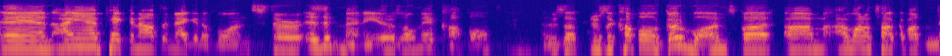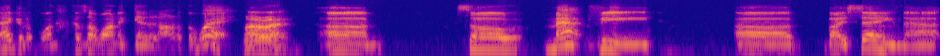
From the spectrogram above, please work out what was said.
and I am picking out the negative ones. There isn't many. There's only a couple. There's a there's a couple of good ones, but um, I want to talk about the negative ones because I want to get it out of the way. All right. Um, so Matt V, uh, by saying that,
